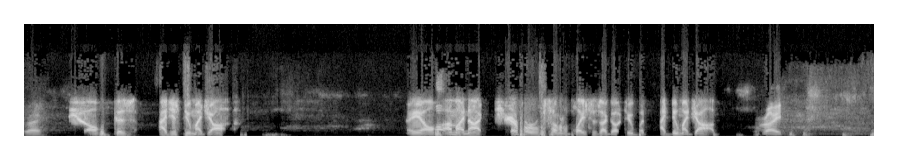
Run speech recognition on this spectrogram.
right. you know, because I just do my job. You know, I might not care for some of the places I go to, but I do my job. Right. You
